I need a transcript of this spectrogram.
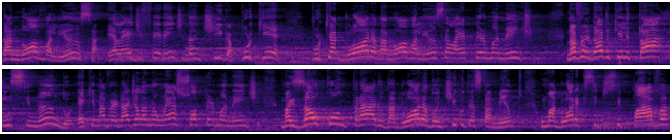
da nova aliança, ela é diferente da antiga. Por quê? Porque a glória da nova aliança, ela é permanente. Na verdade, o que ele está ensinando é que, na verdade, ela não é só permanente, mas ao contrário da glória do Antigo Testamento, uma glória que se dissipava,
